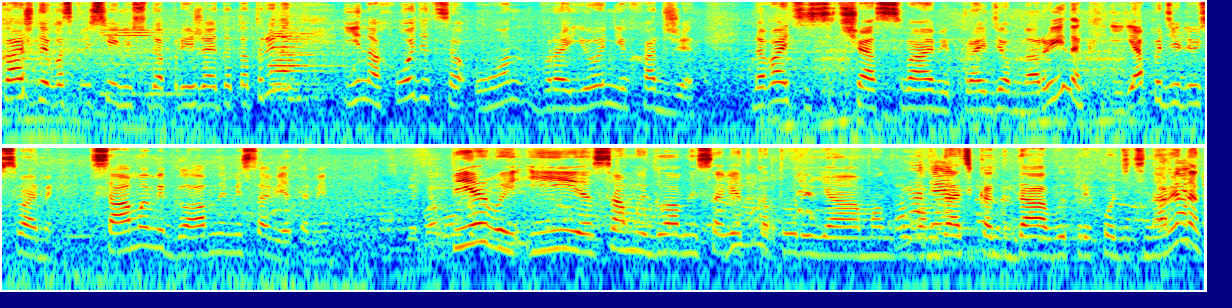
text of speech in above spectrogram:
каждое воскресенье сюда приезжает этот рынок и находится он в районе Хаджет. Давайте сейчас с вами пройдем на рынок и я поделюсь с вами самыми главными советами. Первый и самый главный совет, который я могу вам дать, когда вы приходите на рынок,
